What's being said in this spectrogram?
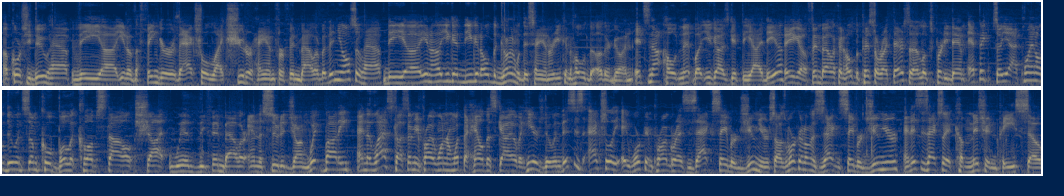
of course you do have the, uh, you know, the finger, the actual, like, shooter hand for Finn Balor, but then you also have the, uh, you know, you could, you could hold the gun with this hand, or you can hold the other gun. It's not holding it, but you guys get the idea. There you go. Finn Balor can hold the pistol right there, so that looks pretty damn epic. So yeah, I plan on doing some cool Bullet Club style shot with the Finn Balor and the suited John Wick body. And the last custom, you're probably wondering what the hell this guy over here is doing. This is actually a work in progress Zack Sabre Jr. So I was working on this Zack Sabre Jr. and this is actually a commission piece. So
